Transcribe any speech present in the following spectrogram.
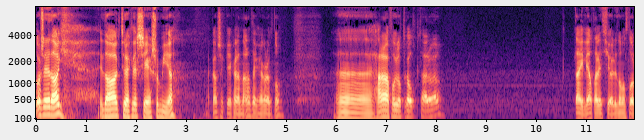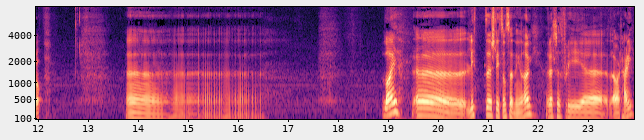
Så hva skjer i dag? I dag tror jeg ikke det skjer så mye. Jeg kan sjekke kalenderen. Jeg tenker jeg har glemt noe. Uh, her er det i hvert fall grått og kaldt her òg, ja. Deilig at det er litt kjølig når man står opp. Uh, nei uh, Litt slitsom sending i dag. Rett og slett fordi det har vært helg.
